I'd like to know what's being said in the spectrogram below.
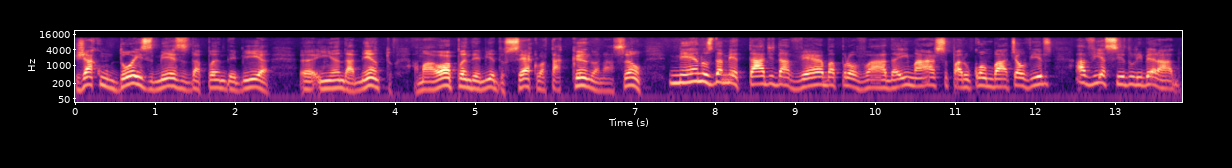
já com dois meses da pandemia uh, em andamento, a maior pandemia do século atacando a nação, menos da metade da verba aprovada em março para o combate ao vírus havia sido liberado.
